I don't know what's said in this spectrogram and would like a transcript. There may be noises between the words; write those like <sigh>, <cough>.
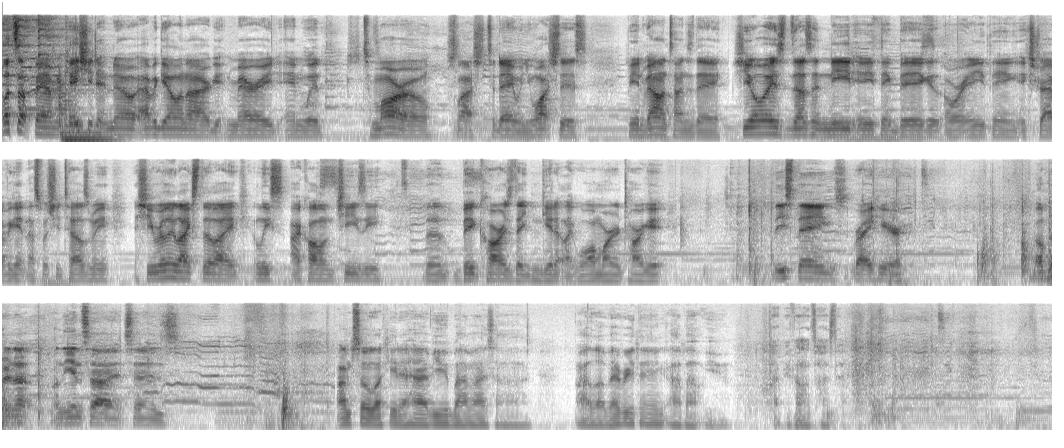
What's up fam? In case you didn't know, Abigail and I are getting married and with tomorrow slash today when you watch this being Valentine's Day, she always doesn't need anything big or anything extravagant. That's what she tells me. And she really likes the like, at least I call them cheesy, the big cards that you can get at like Walmart or Target. These things right here, open it up. On the inside it says, I'm so lucky to have you by my side. I love everything about you. Happy Valentine's Day.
